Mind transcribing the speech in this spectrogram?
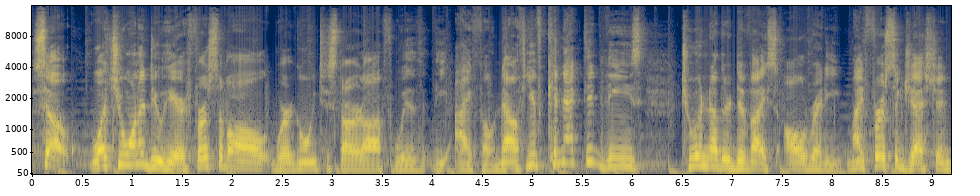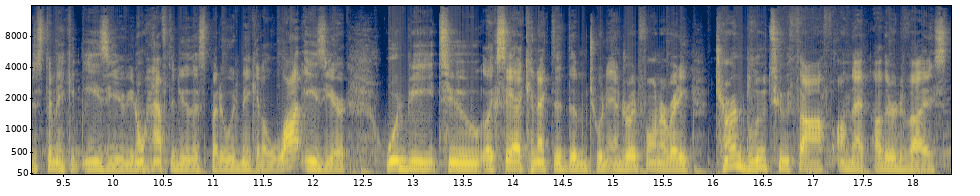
So what you wanna do here, first of all, we're going to start off with the iPhone. Now, if you've connected these to another device already, my first suggestion, just to make it easier, you don't have to do this, but it would make it a lot easier, would be to, like say I connected them to an Android phone already, turn Bluetooth off on that other device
